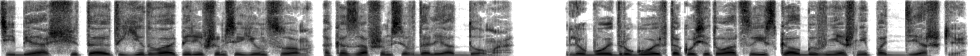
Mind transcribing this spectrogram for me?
Тебя считают едва оперившимся юнцом, оказавшимся вдали от дома. Любой другой в такой ситуации искал бы внешней поддержки,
